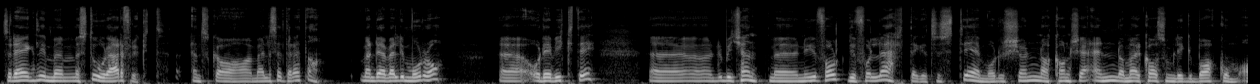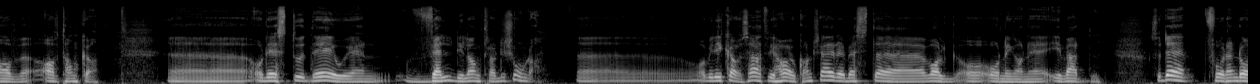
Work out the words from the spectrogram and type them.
Så det er egentlig med, med stor ærefrykt en skal melde seg til dette. Men det er veldig moro, uh, og det er viktig. Uh, Du blir kjent med nye folk, du får lært deg et system, og du skjønner kanskje enda mer hva som ligger bakom av, av tanker. Eh, og det det er jo en veldig lang tradisjon, da. Uh, og vi liker jo å si at vi har jo kanskje en av de beste valgordningene i verden. Så det får en da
